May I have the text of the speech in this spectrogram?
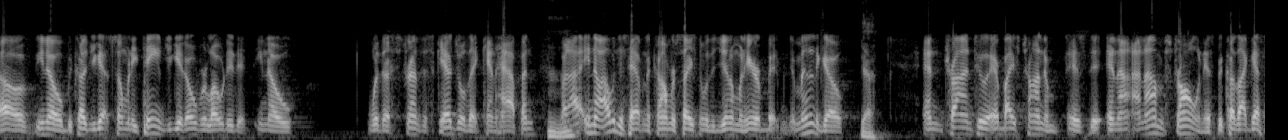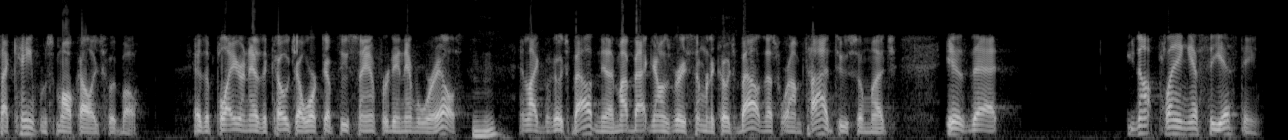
Of you know because you got so many teams, you get overloaded. At, you know with a strength of schedule that can happen. Mm-hmm. But I, you know, I was just having a conversation with a gentleman here a, bit, a minute ago. Yeah. And trying to, everybody's trying to, is, and, I, and I'm strong in this because I guess I came from small college football. As a player and as a coach, I worked up through Samford and everywhere else. Mm-hmm. And like Coach Bowden, my background is very similar to Coach Bowden. That's where I'm tied to so much. Is that you're not playing FCS teams.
